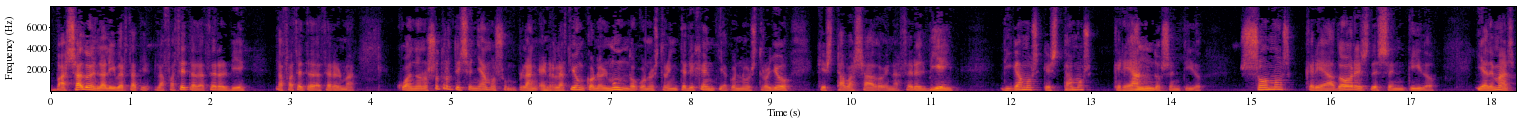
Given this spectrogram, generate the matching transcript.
basado en la libertad, la faceta de hacer el bien, la faceta de hacer el mal. Cuando nosotros diseñamos un plan en relación con el mundo, con nuestra inteligencia, con nuestro yo, que está basado en hacer el bien, digamos que estamos creando sentido. Somos creadores de sentido. Y además,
